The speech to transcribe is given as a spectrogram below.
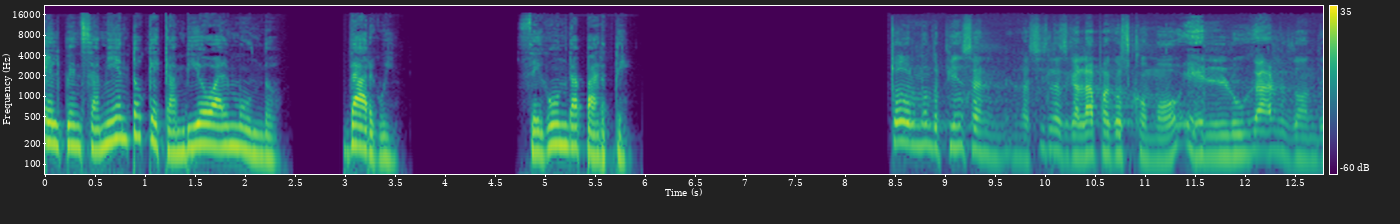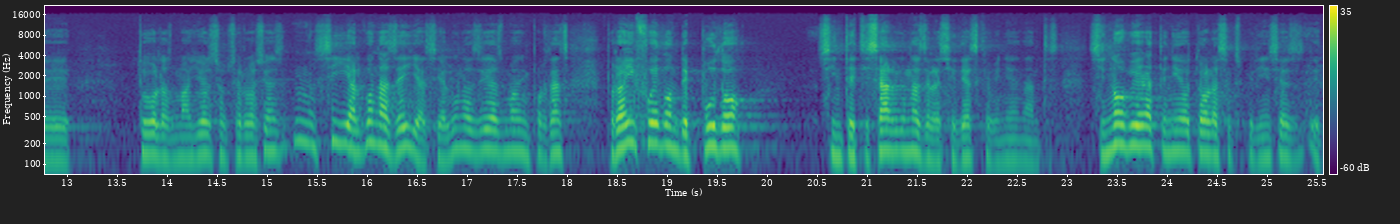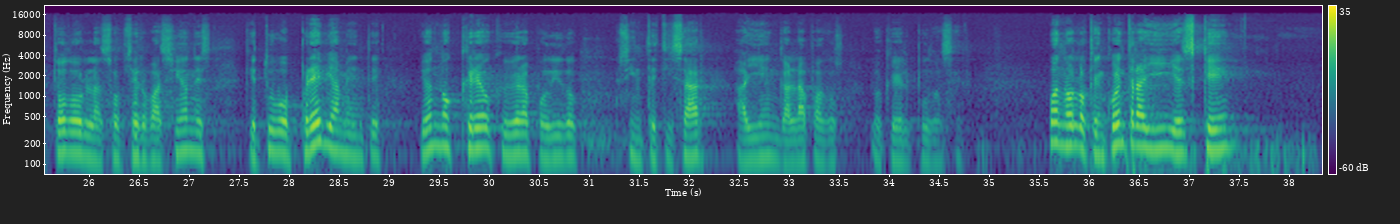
El pensamiento que cambió al mundo. Darwin. Segunda parte. Todo el mundo piensa en las Islas Galápagos como el lugar donde tuvo las mayores observaciones. Mm, sí, algunas de ellas y algunas de ellas más importantes, pero ahí fue donde pudo sintetizar algunas de las ideas que venían antes. Si no hubiera tenido todas las experiencias, eh, todas las observaciones que tuvo previamente, yo no creo que hubiera podido sintetizar ahí en Galápagos lo que él pudo hacer. Bueno, lo que encuentra ahí es que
